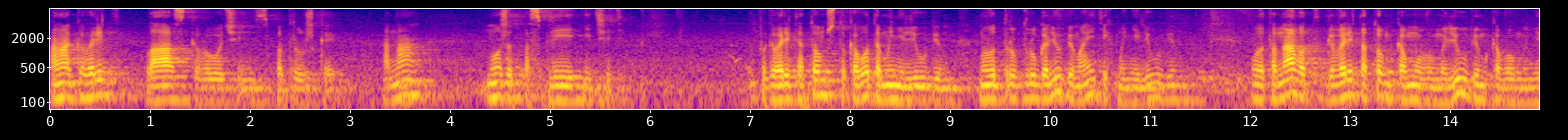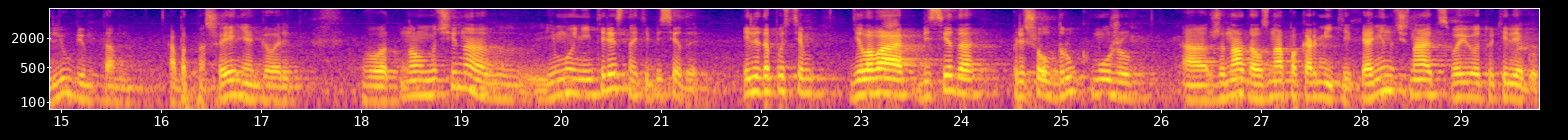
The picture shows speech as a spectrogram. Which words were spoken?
Она говорит ласково очень с подружкой. Она может посплетничать, поговорить о том, что кого-то мы не любим. Мы вот друг друга любим, а этих мы не любим. Вот она вот говорит о том, кому мы любим, кого мы не любим, там, об отношениях говорит. Вот. Но мужчина, ему не интересны эти беседы. Или, допустим, деловая беседа, пришел друг к мужу, жена должна покормить их, и они начинают свою эту телегу.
